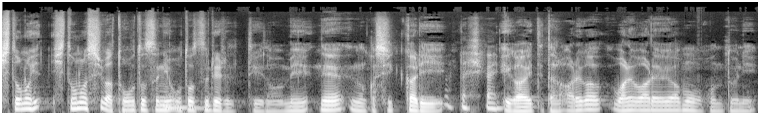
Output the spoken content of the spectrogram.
人の、人の死は唐突に訪れるっていうのをめ、ね、なんかしっかり。描いてたら、あれが我々はもう本当に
